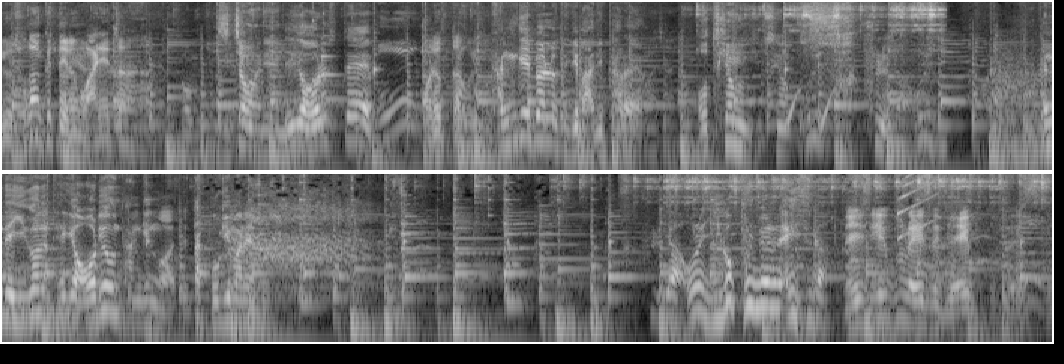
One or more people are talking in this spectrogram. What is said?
이거 초등학교 때 이런 거 많이 했잖아. 진짜 많이 했는데 이게 어렸을 때 어렵다고 이게. 단계별로 되게 많이 팔아요. 맞아. 어떻게 하면 그냥 싹 풀려 근데 이거는 되게 어려운 단계인 것 같아. 딱 보기만 해도. 야 오늘 이거 풀면은 에이스다. 에이스 1분 에이스지. 1분 에이스.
